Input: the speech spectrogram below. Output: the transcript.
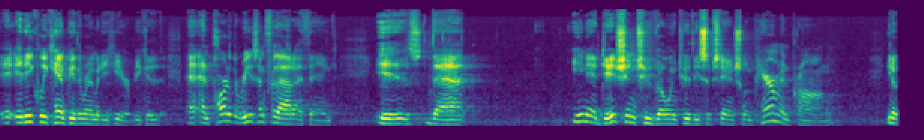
it, it equally can't be the remedy here because, and, and part of the reason for that, I think, is that in addition to going to the substantial impairment prong, you know,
